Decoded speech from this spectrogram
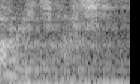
Sorry, Josh.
